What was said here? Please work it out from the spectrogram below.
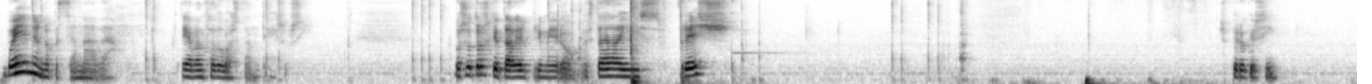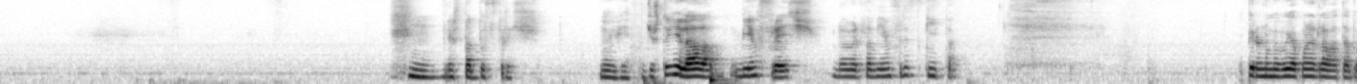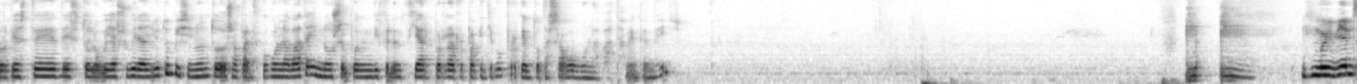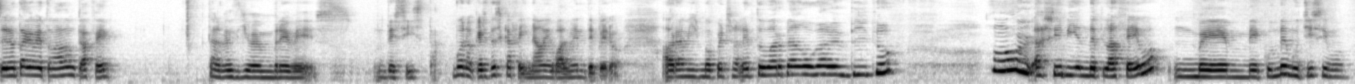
Bueno, no pasa nada. He avanzado bastante, eso sí. ¿Vosotros qué tal el primero? ¿Estáis fresh? Espero que sí. Está pues fresh. Muy bien. Yo estoy helada, bien fresh. La verdad, bien fresquita. Pero no me voy a poner la bata porque este de esto lo voy a subir a YouTube y si no en todos aparezco con la bata y no se pueden diferenciar por la ropa que llevo porque en todas salgo con la bata, ¿me entendéis? Muy bien, se nota que me he tomado un café. Tal vez yo en breves desista. Bueno, que es descafeinado igualmente, pero ahora mismo pensar en tomarme algo calentito, así bien de placebo, me, me cunde muchísimo.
